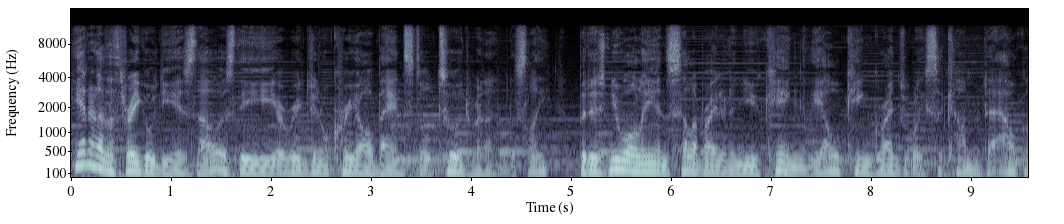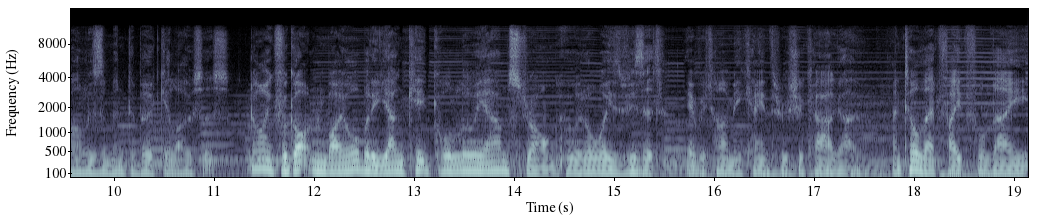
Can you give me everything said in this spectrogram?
He had another three good years though, as the original Creole band still toured relentlessly. But as New Orleans celebrated a new king, the old king gradually succumbed to alcoholism and tuberculosis, dying forgotten by all but a young kid called Louis Armstrong, who would always visit every time he came through Chicago. Until that fateful day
